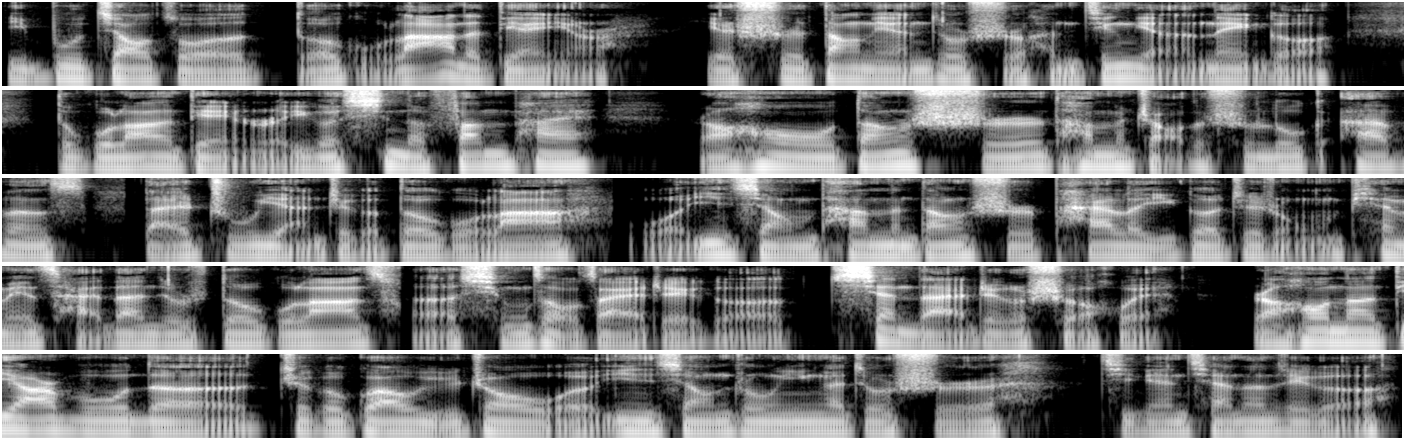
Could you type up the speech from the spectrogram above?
一部叫做《德古拉》的电影，也是当年就是很经典的那个德古拉的电影的一个新的翻拍。然后当时他们找的是 Luke Evans 来主演这个德古拉。我印象他们当时拍了一个这种片尾彩蛋，就是德古拉呃行走在这个现代这个社会。然后呢，第二部的这个怪物宇宙，我印象中应该就是几年前的这个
